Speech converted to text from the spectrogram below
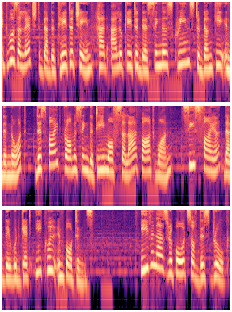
It was alleged that the theatre chain had allocated their single screens to Dunki in the north, despite promising the team of Salaar Part 1 ceasefire that they would get equal importance. Even as reports of this broke,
